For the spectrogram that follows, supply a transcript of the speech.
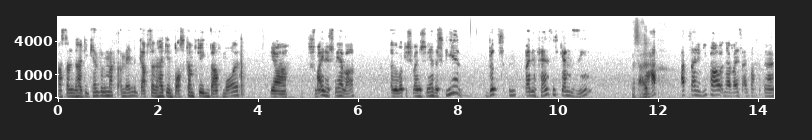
hast dann halt die Kämpfe gemacht. Am Ende gab es dann halt den Bosskampf gegen Darth Maul, der schweineschwer war. Also wirklich schweineschwer. Das Spiel wird bei den Fans nicht gern gesehen. Weshalb? Hat, hat seine Liebhaber, weil es einfach äh,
